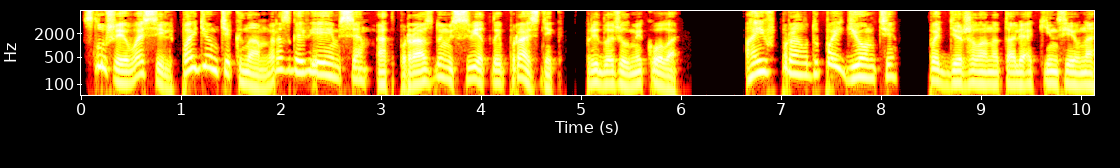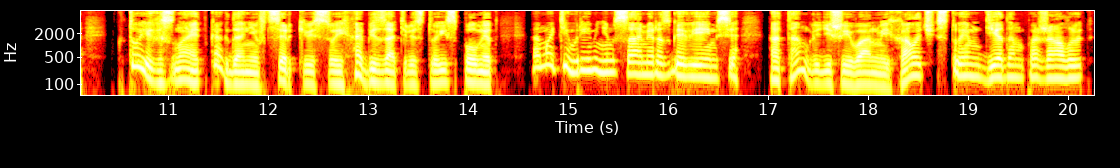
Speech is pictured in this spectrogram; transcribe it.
«Слушай, Василь, пойдемте к нам, разговеемся, отпразднуем светлый праздник», – предложил Микола. «А и вправду пойдемте», поддержала Наталья Акинфеевна. «Кто их знает, когда они в церкви свои обязательства исполнят? А мы тем временем сами разговеемся, а там, глядишь, Иван Михайлович с твоим дедом пожалуют».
